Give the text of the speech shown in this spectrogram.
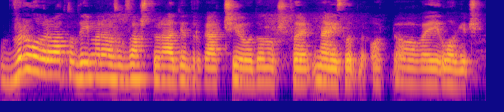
vrlo verovatno da ima razlog zašto je uradio drugačije od onog što je na izgled ovaj, logično.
